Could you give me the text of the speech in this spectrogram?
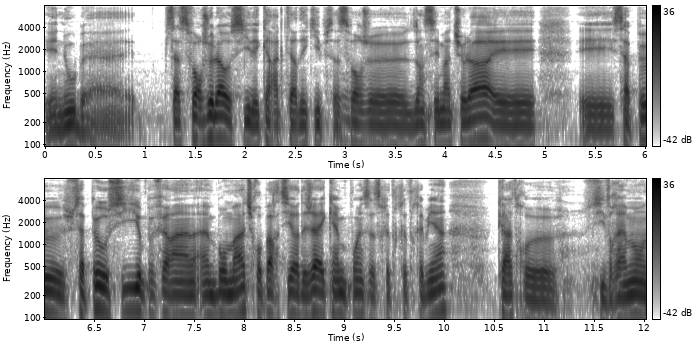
et nous, ben ça se forge là aussi les caractères d'équipe. Ça se forge euh, dans ces matchs-là et, et ça peut, ça peut aussi, on peut faire un, un bon match, repartir déjà avec un point, ça serait très très bien. Quatre, euh, si vraiment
